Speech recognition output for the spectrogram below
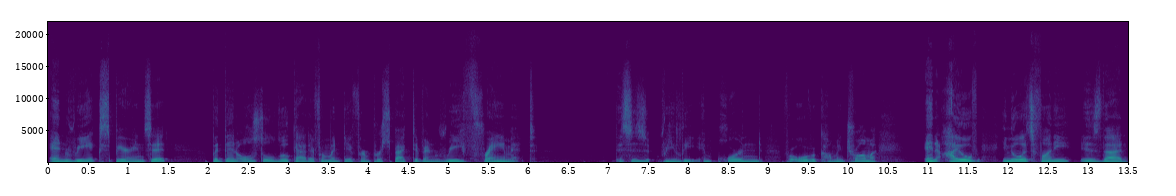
and re experience it, but then also look at it from a different perspective and reframe it. This is really important for overcoming trauma. And I over, you know what's funny is that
